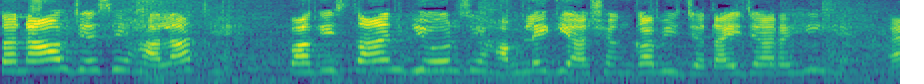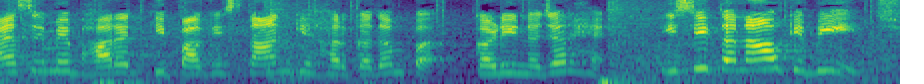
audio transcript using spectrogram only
तनाव जैसे हालात हैं। पाकिस्तान की ओर से हमले की आशंका भी जताई जा रही है। ऐसे में भारत की पाकिस्तान के हर कदम पर कड़ी नज़र है। इसी तनाव के बीच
